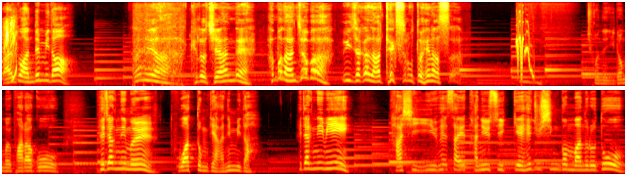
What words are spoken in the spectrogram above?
말도 안 됩니다. 아니야, 그렇지 않네. 한번 앉아봐. 의자가 라텍스로 또 해놨어. 저는 이런 걸 바라고 회장님을 도왔던 게 아닙니다. 회장님이 다시 이 회사에 다닐 수 있게 해주신 것만으로도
